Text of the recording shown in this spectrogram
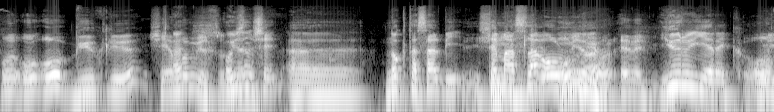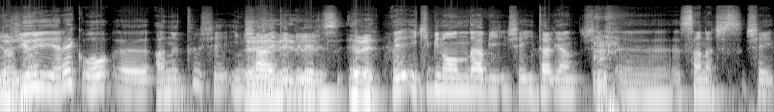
o, o, o büyüklüğü şey yapamıyorsun. O yüzden yani. şey e, noktasal bir Şey, temasla olmuyor. Evet. Yürüyerek oluyor. Oluyor. Yürüyerek o e, anıtı şey inşa Evet, edebiliriz. Evet. Ve 2010'da bir şey İtalyan şey, e, sanatçı şey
